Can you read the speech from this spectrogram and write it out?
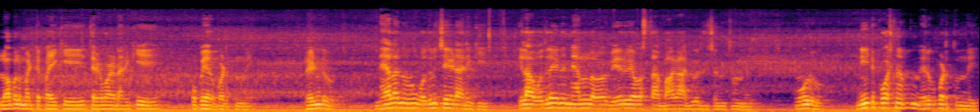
లోపల మట్టి పైకి తిరగబడడానికి ఉపయోగపడుతుంది. రెండు నేలను వదులు చేయడానికి. ఇలా వదిలైన నేలలో వేరు వ్యవస్థ బాగా అభివృద్ధి చెందుతుంది. మూడు నీటి పోషణ మెరుగుపడుతుంది.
